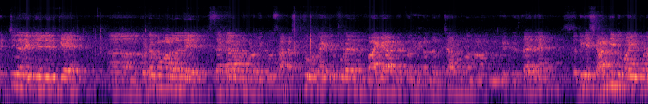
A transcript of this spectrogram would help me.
ಹೆಚ್ಚಿನ ರೀತಿಯಲ್ಲಿ ಇದಕ್ಕೆ ದೊಡ್ಡ ಪ್ರಮಾಣದಲ್ಲಿ ಸಹಕಾರವನ್ನು ಕೊಡಬೇಕು. ಸಾಕಷ್ಟು ರೈತರು ಕೂಡ ಇದನ್ನು ಭಾಗಿಯಾಗಬೇಕು ಅಂತಕ್ಕಂಥ ವಿಚಾರವನ್ನು ನಾನು ನಿಮಗೆ ತಿಳಿಸ್ತಾ ಇದ್ದೇನೆ. ಜೊತೆಗೆ ಶಾಂತಿಯುತವಾಗಿ ಕೂಡ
